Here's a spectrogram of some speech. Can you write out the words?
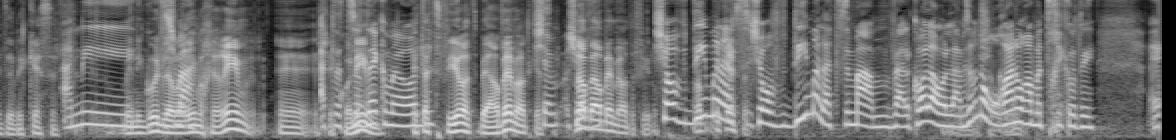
את זה בכסף. אני- בניגוד לאמנים אחרים, אה, אתה שקונים מאוד. את הצפיות בהרבה מאוד כסף. שהם- לא שעוב- בהרבה מאוד אפילו. שעובדים לא על. שעובדים על עצמם ועל כל העולם, זה נורא נורא מצחיק אותי. אה,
